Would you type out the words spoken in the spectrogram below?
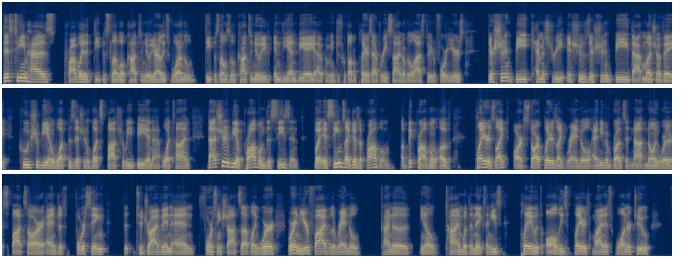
this team has probably the deepest level of continuity, or at least one of the deepest levels of continuity in the NBA. I, I mean, just with all the players that have re-signed over the last three to four years, there shouldn't be chemistry issues. There shouldn't be that much of a who should be in what position, what spot should we be in at what time. That shouldn't be a problem this season, but it seems like there's a problem, a big problem of players like our star players like Randle and even Brunson not knowing where their spots are and just forcing to drive in and forcing shots up. Like we're we're in year five of the Randle kind of you know time with the Knicks, and he's played with all these players minus one or two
